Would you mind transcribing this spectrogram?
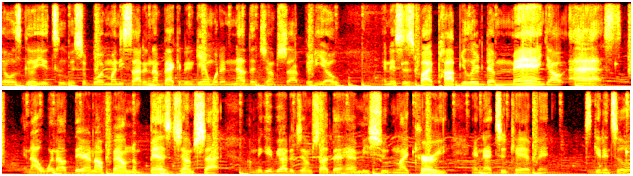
what's good, YouTube? It's your boy Money Side, and I'm back at it again with another jump shot video. And this is by popular demand. Y'all asked. And I went out there and I found the best jump shot. I'm gonna give y'all the jump shot that had me shooting like Curry in that 2K event. Let's get into it.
